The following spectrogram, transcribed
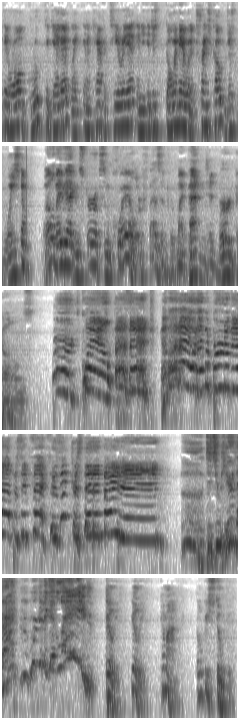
if they were all grouped together, like in a cafeteria, and you could just go in there with a trench coat and just waste them? Well, maybe I can stir up some quail or pheasant with my patented bird calls. Birds, quail, pheasant! Come on out! I'm a bird of the opposite sex who's interested in mating! Did you hear that? We're gonna get laid! Billy, Billy, come on. Don't be stupid.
